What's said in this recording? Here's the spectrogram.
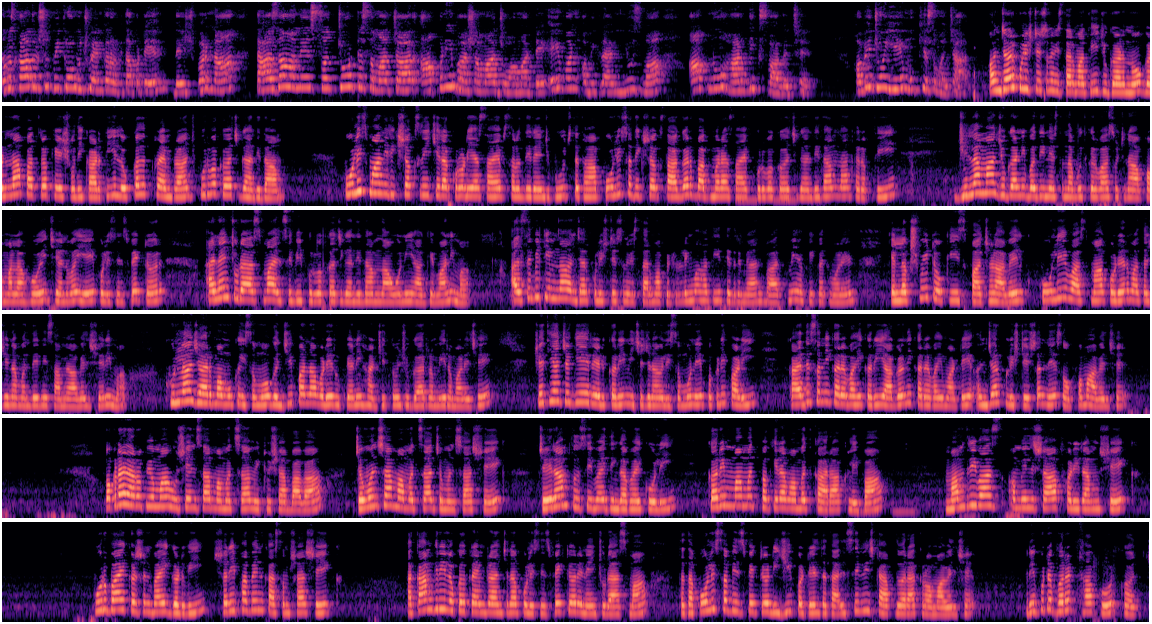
નમસ્કાર, દર્શક મિત્રો, હું છું એન્કર અર્પિતા પટેલ. દેશભરના તાજા અને સચોટ સમાચાર આપણી ભાષામાં જોવા માટે એ વન અભિપ્રાય ન્યૂઝમાં આપનું હાર્દિક સ્વાગત છે. હવે જોઈએ મુખ્ય સમાચાર. અંજાર પોલીસ સ્ટેશન વિસ્તારમાંથી જુગાડનો ગણનાપાત્ર કેસ શોધી કાઢતી લોકલ ક્રાઇમ બ્રાન્ચ પૂર્વ કચ્છ ગાંધીધામ. પોલીસ મહાનિરીક્ષક શ્રી ચિરાગ કોરડિયા સાહેબ સરહદી રેન્જ ભુજ તથા પોલીસ અધિક્ષક સાગર બાગમરા સાહેબ પૂર્વ કચ્છ ગાંધીધામના તરફથી જિલ્લામાં જુગારની બધી નેસ્તનાબૂદ કરવા સૂચના આપવામાં હોય, જે અન્વયે police inspector N N Chudasama LCB પૂર્વ કચ્છ ગાંધીધામ નાઓની આગેવાનીમાં એલસીબી ટીમના અંજાર પોલીસ સ્ટેશન વિસ્તારમાં પેટ્રોલિંગમાં હતી. તે દરમિયાન બાતમી હકીકત મળેલ કે લક્ષ્મી ટોકીઝ પાછળ આવેલ કોલીવાસમાં ખોડિયાર માતાજીના મંદિરની સામે આવેલ શેરીમાં ખુલ્લા જારમાં મૂકી સમો ગંજીપાના વડે રૂપિયાની હારજીતનો જુગાર રમી રમાડે છે. જેથી આ જગ્યાએ રેડ કરી નીચે જણાવેલી સમૂહને પકડી પાડી, કાયદેસરની કાર્યવાહી કરી, આગળની કાર્યવાહી માટે અંજાર પોલીસ સ્ટેશનને સોંપવામાં આવેલ છે. પકડાયેલ આરોપીઓમાં હુસેન શાહ મહમદ શાહ, મીઠુ શાહ બાવા, જમન શાહ મહમદ શાહ, જમન શાહ શેખ, જયરામ તુલસીભાઈ, ધીંગાભાઈ કોલી, કરીમ મહમદ ફકીરા મહમદ કારા ખલીફા, મામદ્રીવાઝ, અમિલ શાહ, ફળીરામ શેખ, પુરભાઈ, કરશનભાઈ ગઢવી, શરીફાબેન કાસમ શાહ શેખ આ કામગીરી લોકલ ક્રાઇમ બ્રાન્ચના પોલીસ ઇન્સ્પેક્ટર એન ચુડાસમા તથા police sub inspector D G Patel તથા એલસીબી સ્ટાફ દ્વારા કરવામાં આવેલ છે. રિપોર્ટર ભરત ઠાકોર, કચ્છ.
